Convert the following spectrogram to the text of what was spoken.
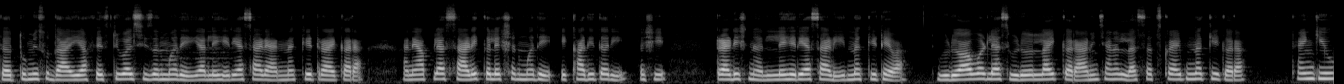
तर तुम्हीसुद्धा या फेस्टिवल सीझनमध्ये या लेहरिया साड्या नक्की ट्राय करा. आणि आपल्या साडी कलेक्शनमध्ये एखादी तरी अशी ट्रॅडिशनल लेहरिया साडी नक्की ठेवा. व्हिडिओ आवडल्यास व्हिडिओ लाईक करा आणि चॅनलला सबस्क्राईब नक्की करा. थँक्यू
